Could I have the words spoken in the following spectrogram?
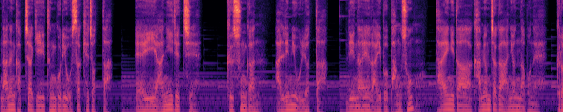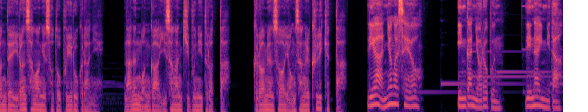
나는 갑자기 등골이 오싹해졌다. 에이 아니겠지. 그 순간 알림이 울렸다. 리나의 라이브 방송? 다행이다. 감염자가 아니었나 보네. 그런데 이런 상황에서도 브이로그라니. 나는 뭔가 이상한 기분이 들었다. 그러면서 영상을 클릭했다. 리아 안녕하세요. 인간 여러분, 리나입니다.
